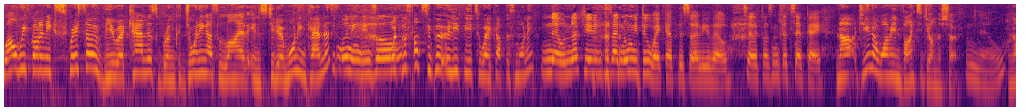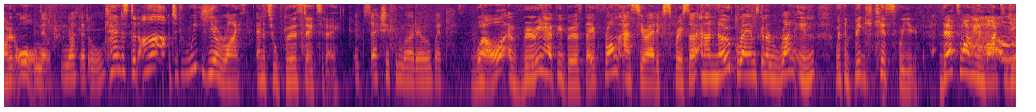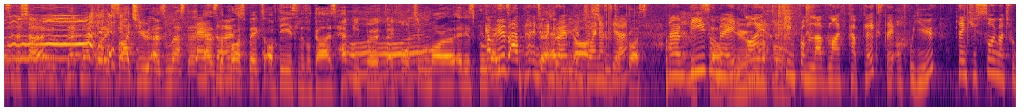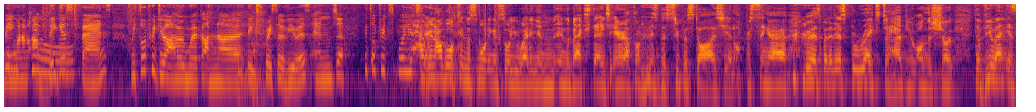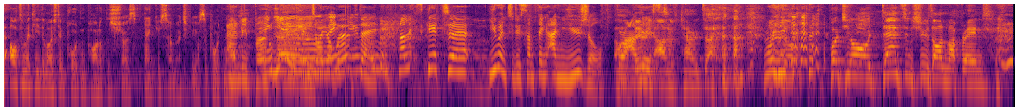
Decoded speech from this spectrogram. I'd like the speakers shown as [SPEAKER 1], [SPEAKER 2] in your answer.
[SPEAKER 1] Well, we've got an Expresso viewer, Candice Brink, joining us live in studio. Morning, Candice.
[SPEAKER 2] Good morning, Liezl.
[SPEAKER 1] Was this not super early for you to wake up this morning?
[SPEAKER 2] No, not really, because I normally do wake up this early, though. So it wasn't, it's okay.
[SPEAKER 1] Now, do you know why we invited you on the show?
[SPEAKER 2] No.
[SPEAKER 1] Not at all.
[SPEAKER 2] No, not at all.
[SPEAKER 1] Candice, did I, did we hear right? And it's your birthday today.
[SPEAKER 2] It's actually tomorrow, but
[SPEAKER 1] Well, a very happy birthday from us here at Expresso. And I know Graham's going to run in with a big kiss for you. That's why we invited you to the show.
[SPEAKER 3] That might not excite you as much
[SPEAKER 1] As
[SPEAKER 3] as, the prospect of these little guys. Happy birthday for tomorrow. It is great.
[SPEAKER 1] Come move up and, and Graham can join us
[SPEAKER 3] scoot
[SPEAKER 1] here. Um, these
[SPEAKER 3] so
[SPEAKER 1] were made by the team from Love Life Cupcakes. They are for you. Thank you so much for being
[SPEAKER 2] Thank
[SPEAKER 1] one of our biggest fans. We thought we'd do our homework on uh, the Expresso viewers, and uh, we thought we'd spoil you
[SPEAKER 3] And
[SPEAKER 1] today.
[SPEAKER 3] when I walked in this morning and saw you waiting in, in the backstage area, I thought, who is the superstar? Is she an opera singer? Who is? But it is great to have you on the show. The viewer is ultimately the most important part of the show, so thank you so much for your support. And,
[SPEAKER 1] And
[SPEAKER 3] happy
[SPEAKER 1] thank
[SPEAKER 3] birthday!
[SPEAKER 1] you. Enjoy your
[SPEAKER 2] Thank you.
[SPEAKER 1] birthday. Now let's get uh, you in to do something unusual for
[SPEAKER 3] Oh,
[SPEAKER 1] our
[SPEAKER 3] very
[SPEAKER 1] guest.
[SPEAKER 3] out of character. Put your dancing shoes on, my friend.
